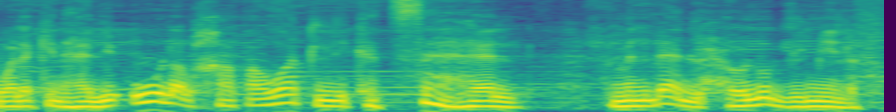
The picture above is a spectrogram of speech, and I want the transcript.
ولكن هذه أولى الخطوات اللي كتسهل من بعد الحلول الملف.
